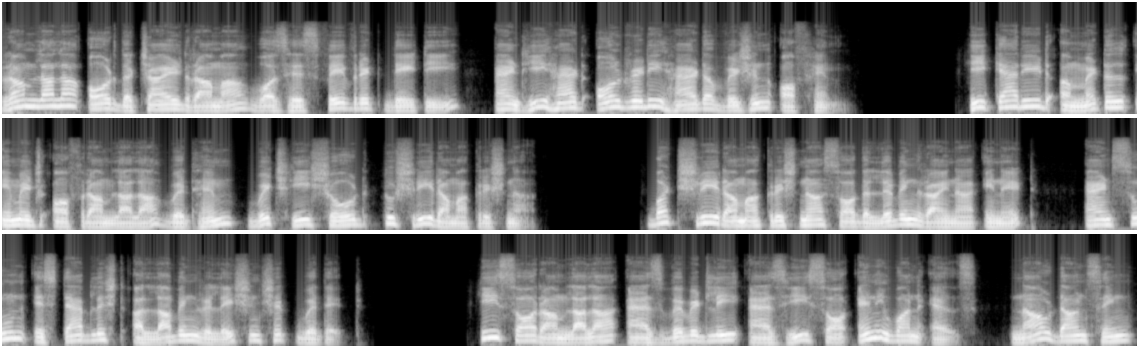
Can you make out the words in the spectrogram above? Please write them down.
Ramlala or the child Rama was his favorite deity and he had already had a vision of him. He carried a metal image of Ramlala with him which he showed to Sri Ramakrishna. But Sri Ramakrishna saw the living Rama in it and soon established a loving relationship with it. He saw Ramlala as vividly as he saw anyone else, now dancing,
